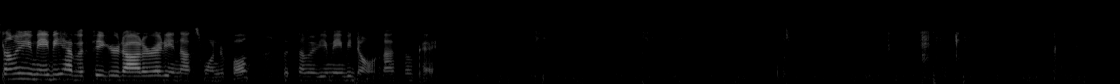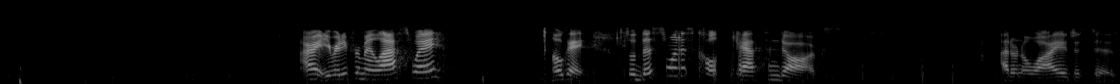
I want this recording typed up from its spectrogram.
Some of you maybe have it figured out already, and that's wonderful, but some of you maybe don't, and that's okay. All right, you ready for my last way? Okay, so this one is called Cats and Dogs. I don't know why, it just is.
